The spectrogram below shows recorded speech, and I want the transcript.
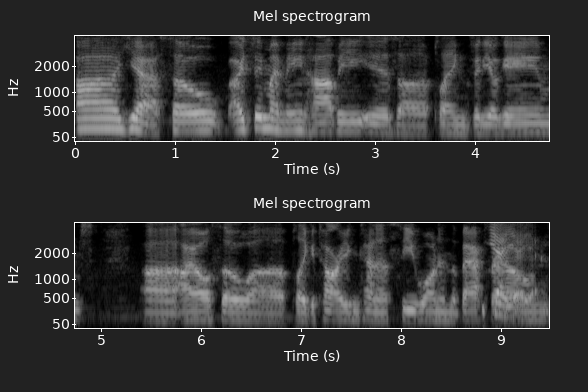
Uh yeah, so I'd say my main hobby is uh playing video games. Uh, I also uh, play guitar. You can kind of see one in the background. Yeah, yeah, yeah.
